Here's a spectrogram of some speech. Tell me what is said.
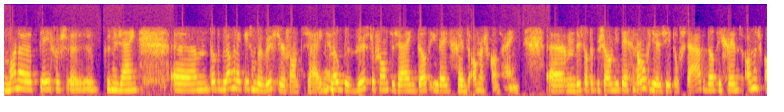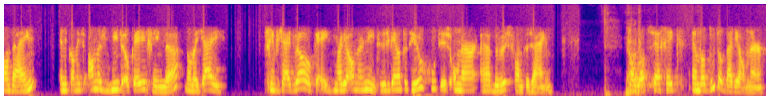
mannenplegers uh, kunnen zijn. Um, dat het belangrijk is om bewust ervan te zijn. En ook bewust ervan te zijn dat iedereen grens anders kan zijn. Um, dus dat de persoon die tegenover je zit of staat, dat die grens anders kan zijn. En ik kan iets anders niet oké okay vinden dan dat jij. Misschien vind jij het wel oké, okay, maar die ander niet. Dus ik denk dat het heel goed is om daar uh, bewust van te zijn. Ja, van wat zeg ik en wat doet dat bij die ander?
